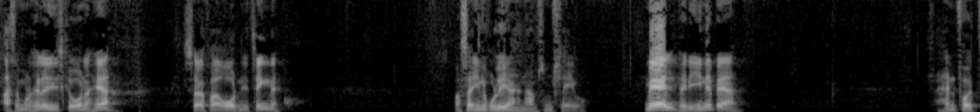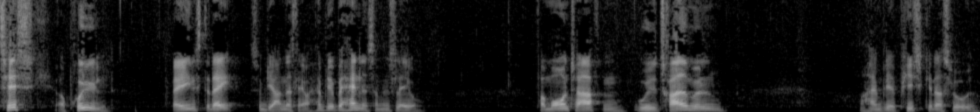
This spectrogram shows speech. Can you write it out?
og så må du heller lige skrive under her. Sørg for at ordne i tingene. Og så indrullerer han ham som slave. Med alt, hvad det indebærer. Så han får tæsk og pryl hver eneste dag, som de andre slaver. Han bliver behandlet som en slave. Fra morgen til aften ude i trædemøllen, og han bliver pisket og slået.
